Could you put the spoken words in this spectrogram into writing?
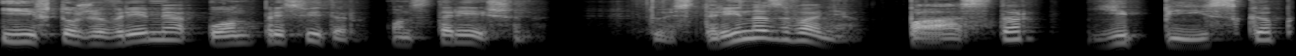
и в то же время он пресвитер, он старейшина. То есть три названия – пастор, епископ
